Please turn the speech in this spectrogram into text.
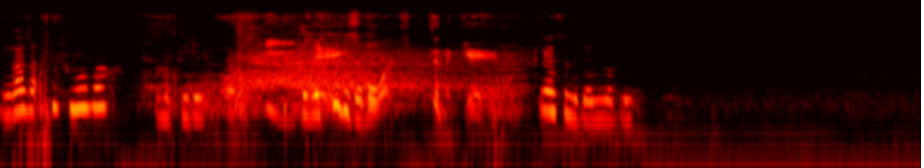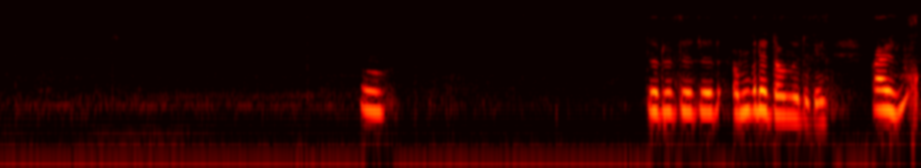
You guys like FIFA Mobile? I hope you do. 'Cause it's pretty good. Sports. It's in the game. Yeah, it's in the game. Lovely. Oh. I'm gonna download the game. Guys, what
